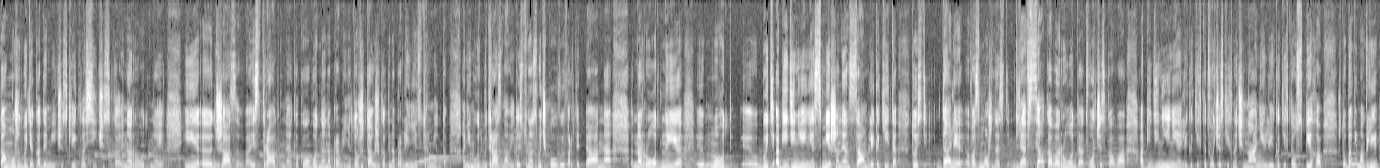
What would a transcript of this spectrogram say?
Там может быть академическое, и классическое, и народное, и э, джазовое, эстрадное, какое угодно направление. Тоже так же, как и направление инструментов. Они могут быть разного вида. Инструментно-смычковые, фортепиано, народные, э, могут э, быть объединения, смешанные ансамбли какие-то. То есть дали возможность для всякого рода творческого объединения или каких-то творческих начинаний, или каких-то успехов, чтобы они могли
